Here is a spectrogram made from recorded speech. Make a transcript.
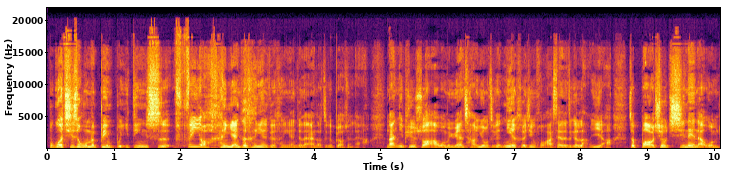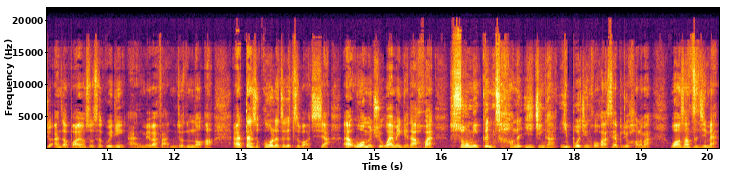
不过其实我们并不一定是非要很严格、很严格、很严格的按照这个标准来啊。那你比如说啊，我们原厂用这个镍合金火花塞的这个朗逸啊，这保修期内呢，我们就按照保养手册规定，哎，没办法，你就这么弄啊。哎，但是过了这个质保期啊，哎，我们去外面给它换寿命更长的一金啊、一铂金火花塞不就好了吗？网上自己买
